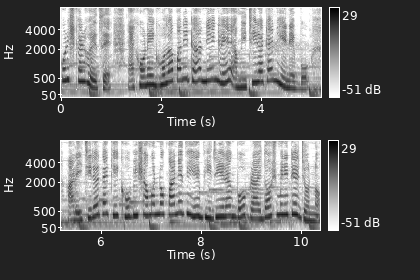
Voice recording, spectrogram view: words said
পরিষ্কার হয়েছে। এখন এই ঘোলা পানিটা নিংড়ে আমি চিরাটা নিয়ে নেব। আর এই চিরাটাকে খুবই সামান্য পানি দিয়ে ভিজিয়ে রাখব প্রায় দশ মিনিটের জন্য।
